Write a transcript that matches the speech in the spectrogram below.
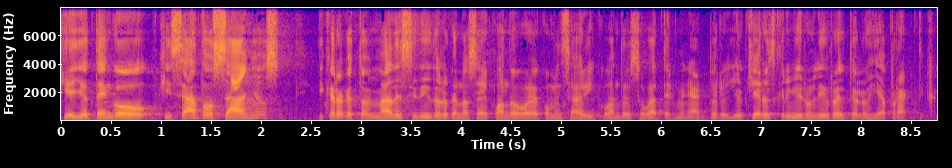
que yo tengo quizás dos años y creo que estoy más decidido, lo que no sé cuándo voy a comenzar y cuándo eso va a terminar, pero yo quiero escribir un libro de teología práctica.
